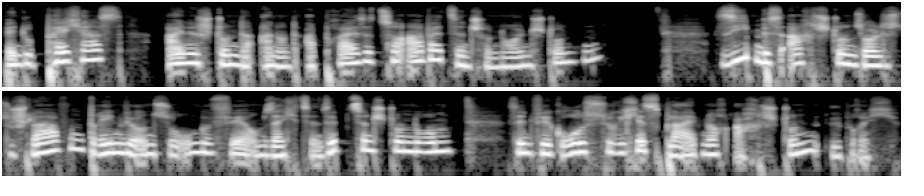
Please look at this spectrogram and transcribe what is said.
Wenn du Pech hast, eine Stunde An- und Abreise zur Arbeit sind schon neun Stunden. Sieben bis acht Stunden solltest du schlafen. Drehen wir uns so ungefähr um 16, 17 Stunden rum, sind wir großzügig. Es bleiben noch acht Stunden übrig.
